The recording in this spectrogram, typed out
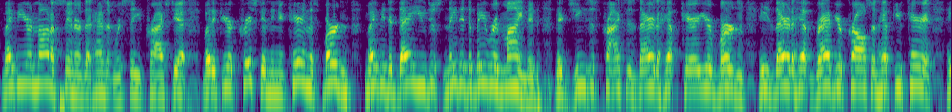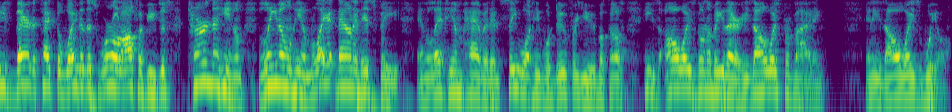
Maybe you're not a sinner that hasn't received Christ yet. But if you're a Christian and you're carrying this burden, maybe today you just needed to be reminded that Jesus Christ is there to help carry your burden. He's there to help grab your cross and help you carry it. He's there to take the weight of this world off of you. Just turn to Him, lean on Him, lay it down at His feet, and let Him have have it and see what He will do for you because He's always going to be there. He's always providing, and He's always will.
